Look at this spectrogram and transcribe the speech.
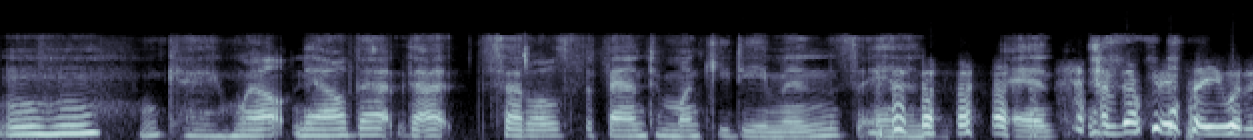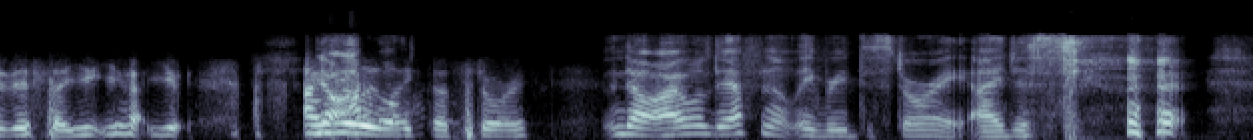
Mm-hmm. Okay. Well, now that that settles the Phantom Monkey Demons, and and I'm not going to tell you what it is. though. you you, you I No, I really will- like that story. no, I will definitely read the story. I just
